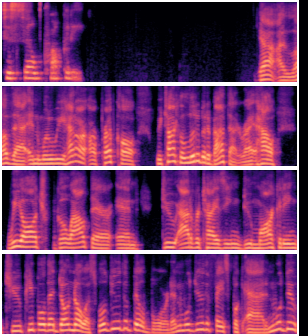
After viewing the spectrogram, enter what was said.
to sell property. Yeah, I love that. And when we had our, our prep call, we talked a little bit about that, right? How we all go out there and do advertising, do marketing to people that don't know us. We'll do the billboard and we'll do the Facebook ad and we'll do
